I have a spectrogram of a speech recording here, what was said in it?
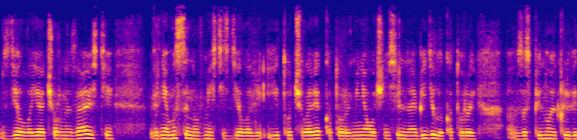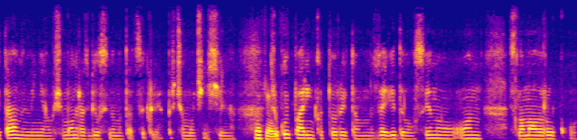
сделала я черной зависти вернее, мы с сыном вместе сделали, и тот человек, который меня очень сильно обидел, и который э, за спиной клеветал на меня, в общем, он разбился на мотоцикле, причем очень сильно. Пожалуйста. Другой парень, который там завидовал сыну, он сломал руку.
